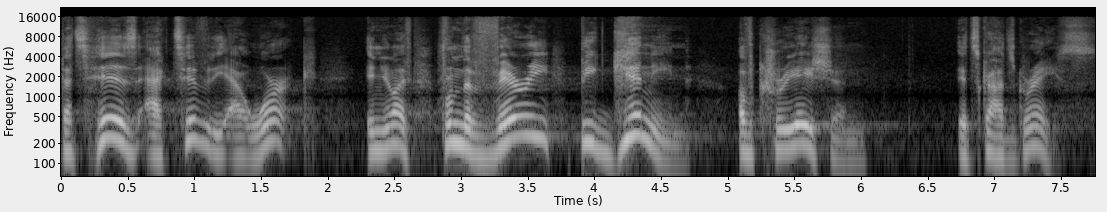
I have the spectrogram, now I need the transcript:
That's His activity at work in your life. From the very beginning of creation, it's God's grace.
